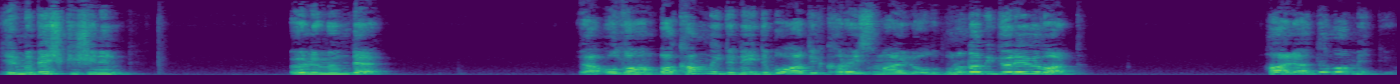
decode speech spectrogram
25 kişinin ölümünde ya o zaman bakan mıydı neydi bu Adil Kara İsmailoğlu? Bunun da bir görevi vardı. Hala devam ediyor.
